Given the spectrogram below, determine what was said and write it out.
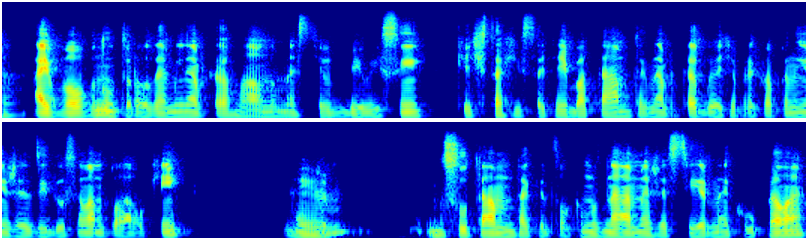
aj vo vnútrozemí, napríklad v hlavnom meste v Tbilisi, keď sa chystáte iba tam, tak napríklad budete prekvapení, že zidú sa vám plavky. Mm-hmm. Sú tam také celkom známe, že sírne kúpele.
